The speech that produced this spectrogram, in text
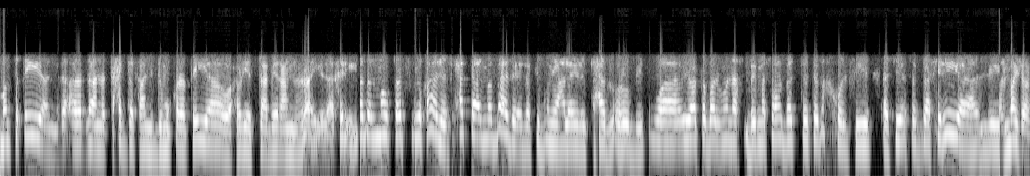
منطقيا. إذا أردنا أن نتحدث عن الديمقراطية وحرية التعبير عن الرأي إلى آخره، هذا الموقف يخالف حتى المبادئ التي بني عليها الاتحاد الأوروبي ويعتبر بمثابة تدخل في السياسة الداخلية للمجر،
